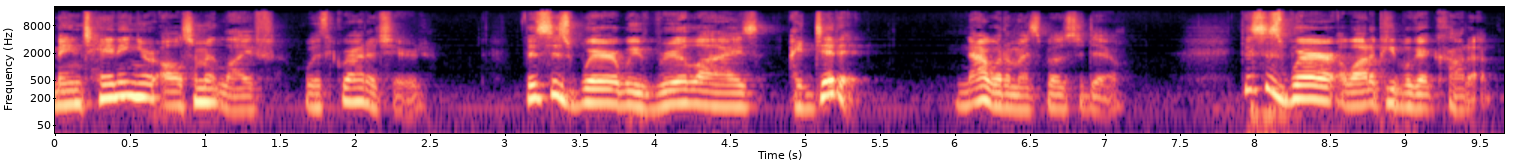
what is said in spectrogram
maintaining your ultimate life with gratitude. This is where we realize I did it. Now, what am I supposed to do? This is where a lot of people get caught up.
